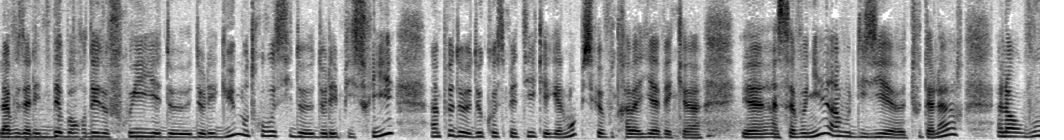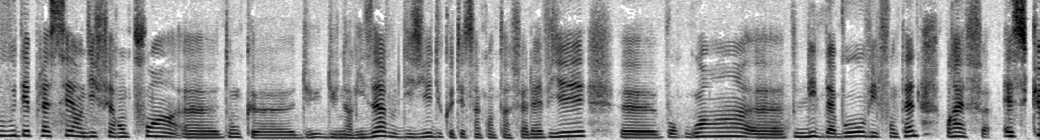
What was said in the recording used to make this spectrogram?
là vous allez déborder de fruits et de, de légumes. On trouve aussi de, de l'épicerie, un peu de, de cosmétiques également, puisque vous travaillez avec euh, un savonnier, hein, vous le disiez tout à l'heure. Alors vous vous déplacez en différents points donc du, du Nord-Isère, vous le disiez, du côté Saint-Quentin-Falavier, Bourgoin, l'île d'Abo, Villefontaine. Bref, est-ce que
